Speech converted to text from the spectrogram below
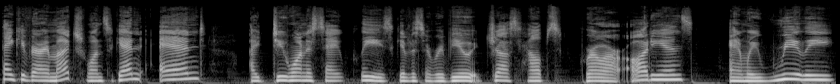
Thank you very much once again. And I do want to say, please give us a review. It just helps grow our audience. And we really,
